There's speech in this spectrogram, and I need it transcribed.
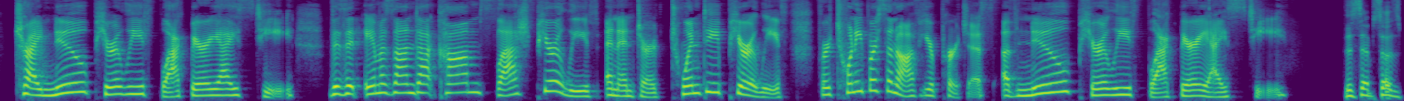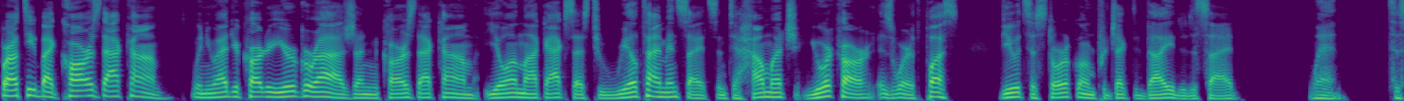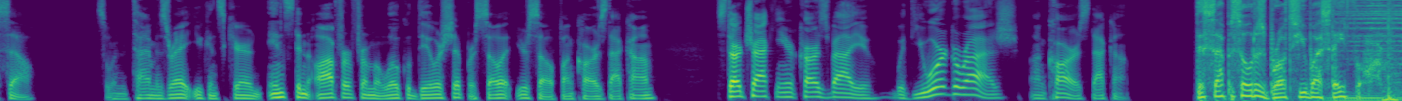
Try new Pure Leaf Blackberry Iced Tea. Visit Amazon.com slash Pure Leaf and enter 20 Pure Leaf for 20% off your purchase of new Pure Leaf Blackberry Iced Tea. This episode is brought to you by Cars.com. When you add your car to your garage on Cars.com, you'll unlock access to real time insights into how much your car is worth. Plus, view its historical and projected value to decide when to sell. So when the time is right, you can secure an instant offer from a local dealership or sell it yourself on cars.com. Start tracking your car's value with your garage on cars.com. This episode is brought to you by State Farm.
